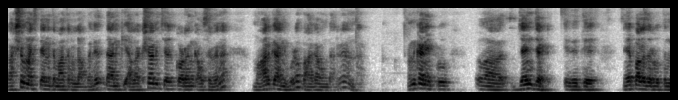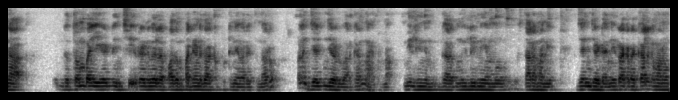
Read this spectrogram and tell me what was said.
లక్ష్యం మంచిదైనంత మాత్రం లాభం లేదు. దానికి ఆ లక్ష్యాన్ని చేరుకోవడానికి అవసరమైన మార్గాన్ని కూడా బాగా ఉండాలని అన్నారు. అందుకని ఇప్పుడు జంజట్ ఏదైతే నేపాల్లో జరుగుతున్న తొంభై ఏడు నుంచి రెండు వేల పదం పన్నెండు దాకా పుట్టిన ఎవరైతే ఉన్నారో వాళ్ళని జెడ్ వర్గాన్ని అంటున్నాం. మిలీనియం మిలీనియం తరం అని జెడ్ అని రకరకాలుగా మనం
